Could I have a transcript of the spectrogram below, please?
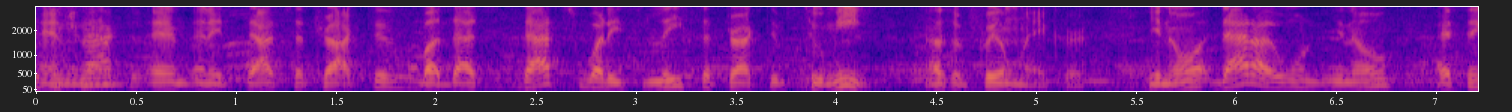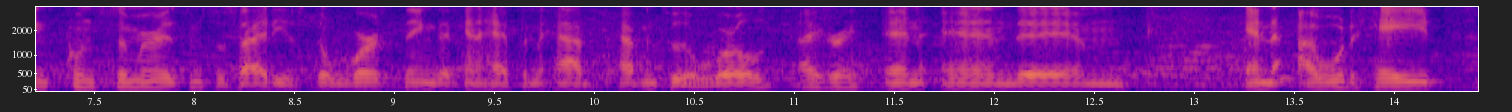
and, attractive. and, and it, that's attractive, but that's that's what is least attractive to me as a filmmaker. You know that I won't. You know I think consumerism society is the worst thing that can happen hap, happen to the world. I agree. And and um, and I would hate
